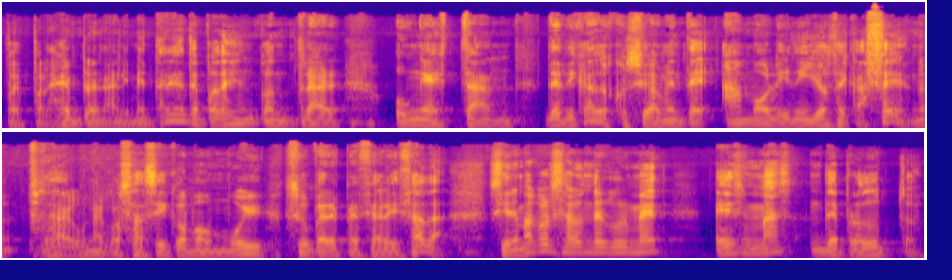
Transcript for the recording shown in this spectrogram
pues por ejemplo en alimentaria te puedes encontrar un stand dedicado exclusivamente a molinillos de café, ¿no? O sea, una cosa así como muy súper especializada. Sin embargo, el salón del gourmet es más de productos.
